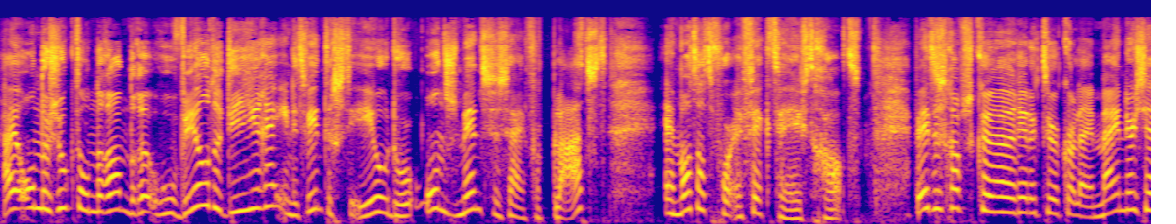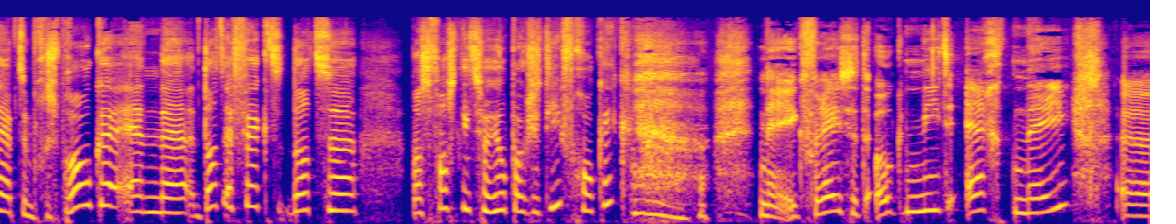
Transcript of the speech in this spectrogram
Hij onderzoekt onder andere hoe wilde dieren in de 20e eeuw door ons mensen zijn verplaatst en wat dat voor effecten heeft gehad. Wetenschapsredacteur Carlijn Meinders, je hebt hem gesproken en uh, dat effect dat uh, was vast niet zo heel positief, gok ik. Nee, ik vrees het ook niet echt. Nee. Uh,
